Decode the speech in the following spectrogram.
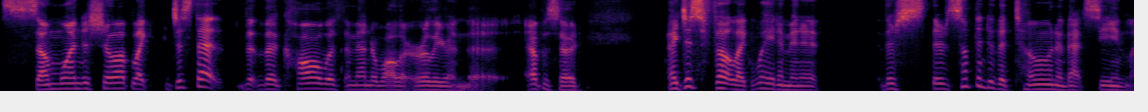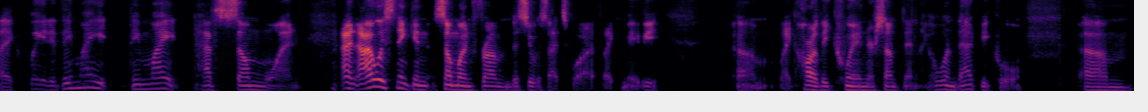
someone to show up, like just that the, the call with Amanda Waller earlier in the episode. I just felt like, wait a minute, there's there's something to the tone of that scene like wait they might they might have someone and i was thinking someone from the suicide squad like maybe um like harley quinn or something like oh wouldn't that be cool um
